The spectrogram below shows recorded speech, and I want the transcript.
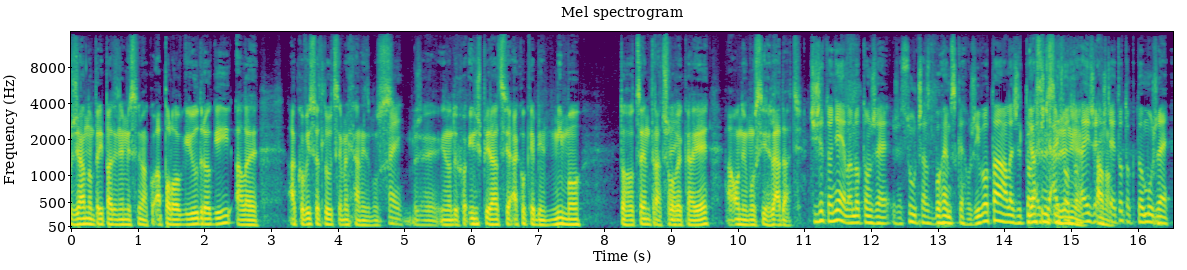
v žiadnom prípade nemyslím ako apológiu drogy, ale ako vysvetľujúci mechanizmus. Hej. Že jednoducho inšpirácia ako keby mimo toho centra človeka je a on ju musí hľadať. Čiže to nie je len o tom, že, že súčasť bohemského života, ale že to ja ešte, myslím, aj toto, hej, že ešte aj toto k tomu, že,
